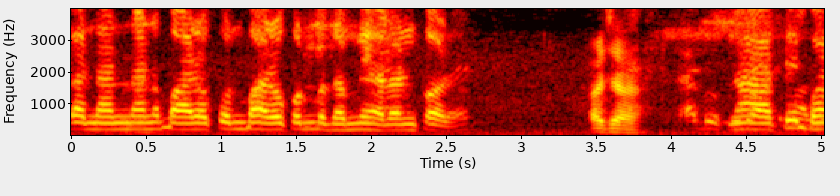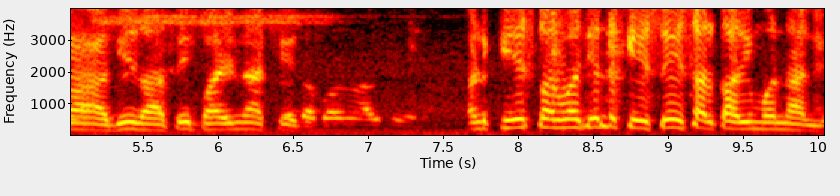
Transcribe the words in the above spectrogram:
નાના નાના બાળકો ને બાળકો બધાને હેરાન કરે. અચ્છા. રાતે ભાગે રાતે ભાઈ નાખે. અને કેસ કરવા જઈએ ને તો કેસે સરકારીમાં ના લે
